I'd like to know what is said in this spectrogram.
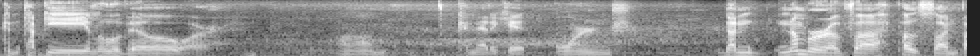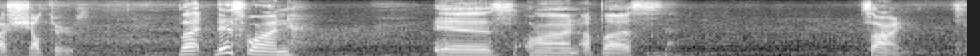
Kentucky, Louisville, or um, Connecticut, Orange. Done number of uh, posts on bus shelters. But this one is on a bus sign.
